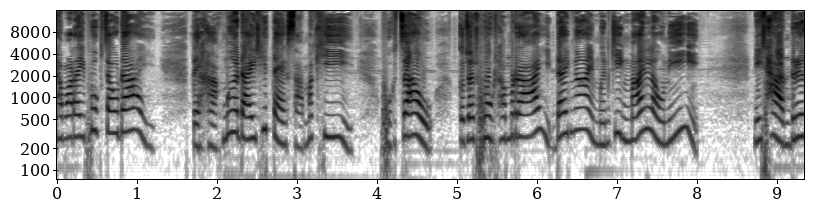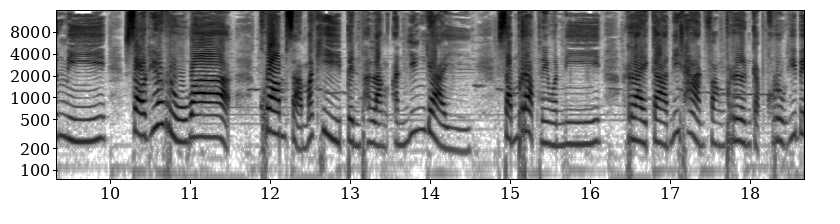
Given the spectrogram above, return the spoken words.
ทำอะไรพวกเจ้าได้ แต่หากเมื่อใดที่แตกสามัคคี พวกเจ้าก็จะถูกทำร้ายได้ง่ายเหมือนกิ่งไม้เหล่านี้ นิทานเรื่องนี้ สอนให้รู้ว่า ความสามัคคีเป็นพลังอันยิ่งใหญ่สำหรับในวันนี้ รายการนิทานฟังเพลินกับครูพี่เบ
